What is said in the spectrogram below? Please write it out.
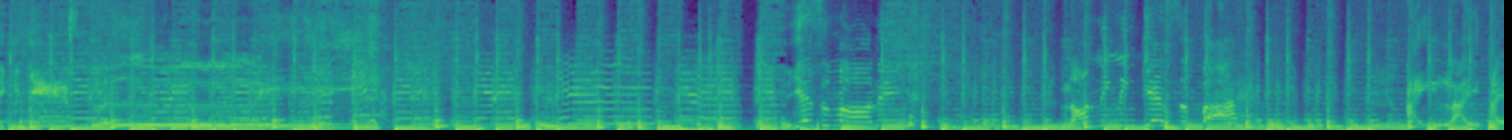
ใช่ก็ yes เลย Yes morning นอนนิ่งๆ yes สบาย I like I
